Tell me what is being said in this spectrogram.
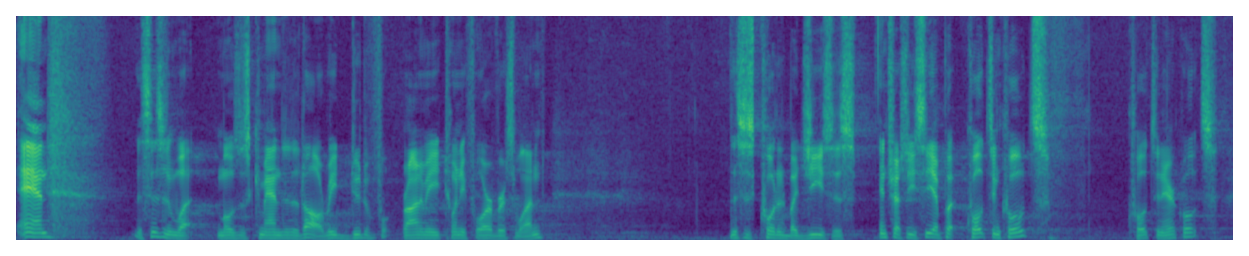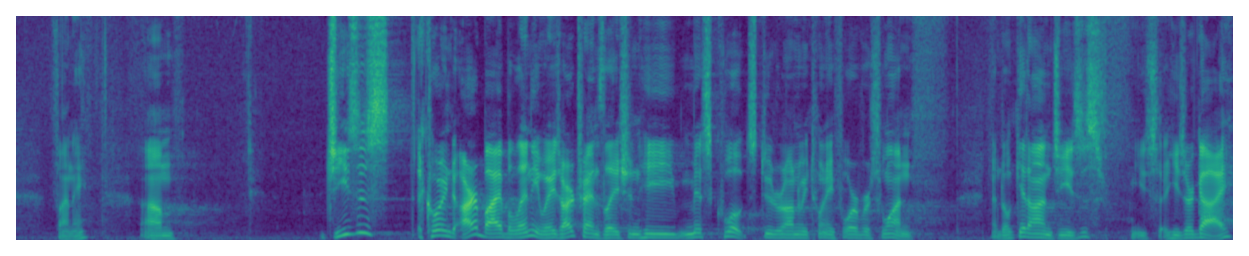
And this isn't what Moses commanded at all. Read Deuteronomy 24, verse 1. This is quoted by Jesus. Interesting, you see I put quotes in quotes, quotes in air quotes. Funny. Um, Jesus, according to our Bible, anyways, our translation, he misquotes Deuteronomy 24, verse 1. Now, don't get on Jesus, he's, he's our guy.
